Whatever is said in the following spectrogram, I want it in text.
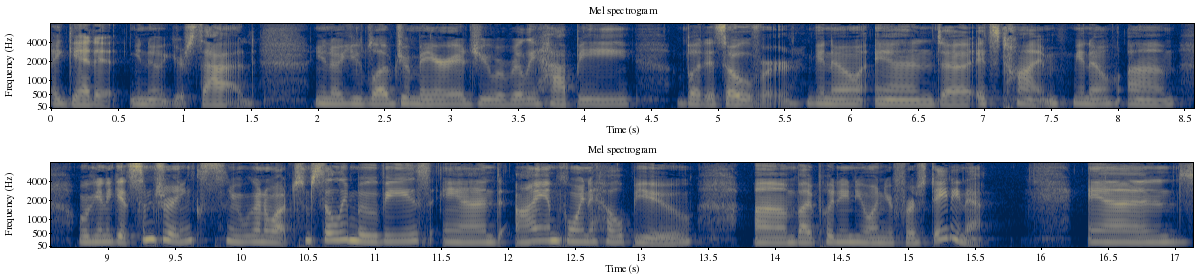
I get it. You know, you're sad. You know, you loved your marriage. You were really happy, but it's over, you know, and uh, it's time, you know. Um, we're going to get some drinks. We're going to watch some silly movies. And I am going to help you um, by putting you on your first dating app. And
